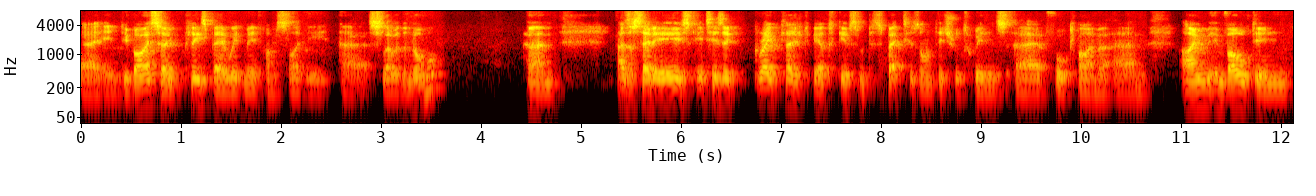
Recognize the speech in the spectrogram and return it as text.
uh, in Dubai. So please bear with me if I'm slightly slower than normal. Um, as I said, it is it is a great pleasure to be able to give some perspectives on digital twins uh, for climate. Um, I'm involved in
